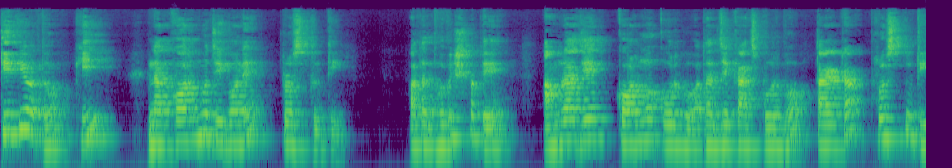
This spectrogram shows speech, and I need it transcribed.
তৃতীয়ত কি? না কর্মজীবনে প্রস্তুতি। অর্থাৎ ভবিষ্যতে আমরা যে কর্ম করব, অর্থাৎ যে কাজ করব, তার একটা প্রস্তুতি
